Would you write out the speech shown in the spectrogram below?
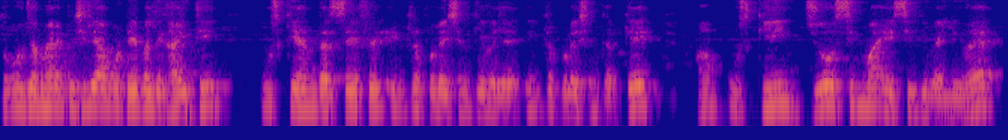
तो वो जो मैंने पिछली आपको टेबल दिखाई थी, उसके अंदर से फिर इंटरपोलेशन की वजह इंटरपोलेशन करके हम उसकी जो सिग्मा एसी की वैल्यू है,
